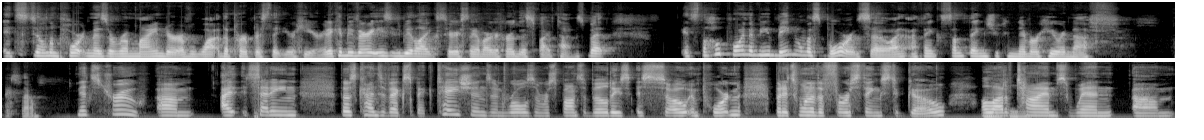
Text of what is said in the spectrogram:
it's still important as a reminder of what the purpose that you're here. And it can be very easy to be like, seriously, I've already heard this five times, but it's the whole point of you being on this board. So I, I think some things you can never hear enough. So it's true. Um, I, setting those kinds of expectations and roles and responsibilities is so important, but it's one of the first things to go. A mm-hmm. lot of mm-hmm. times when um,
